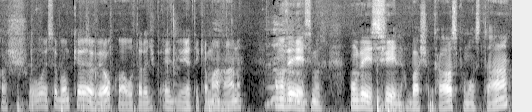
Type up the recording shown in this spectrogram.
cachorro. Esse é bom porque é velcro, a outra era de, é, ia ter que amarrar, né? Vamos ver esse, vamos ver esse, filho. Baixa a calça pra mostrar.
